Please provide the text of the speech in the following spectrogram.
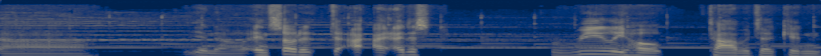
uh, you know. And so to, to I, I just really hope Tabata can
